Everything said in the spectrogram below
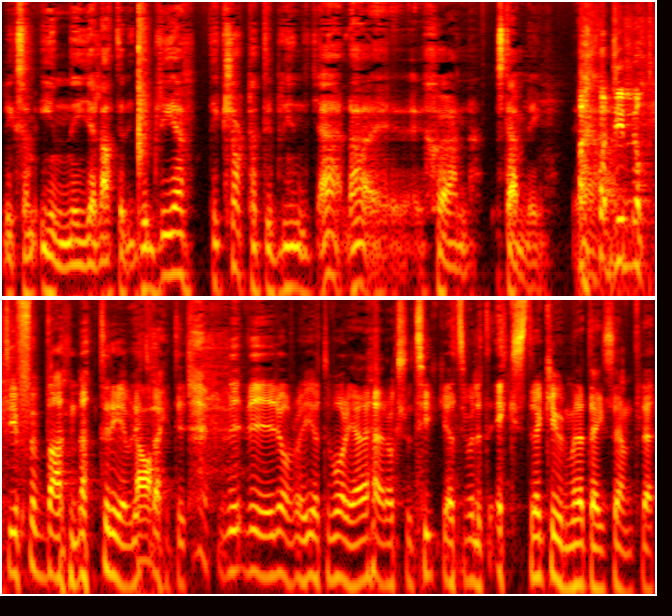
liksom inne i gelateriet. Det blev, det är klart att det blir en jävla eh, skön stämning. det låter ju förbannat trevligt ja. faktiskt. Vi, vi då från göteborgare här också tycker att det var lite extra kul med detta exemplet.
